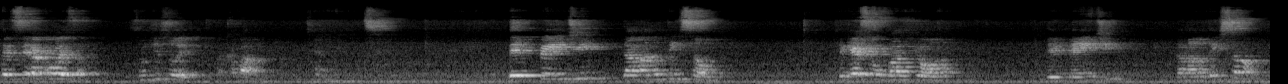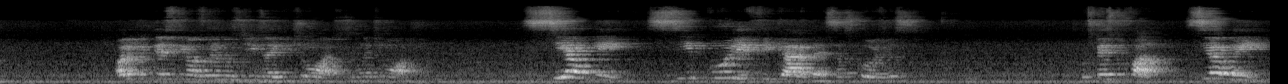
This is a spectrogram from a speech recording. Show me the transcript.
Terceira coisa, são 18, está acabado. Depende da manutenção. Você quer ser um vaso de honra? Depende da manutenção. Olha o que o texto que nós lemos diz aí de Timóteo, 2 Timóteo. Se alguém se purificar dessas coisas, o texto fala, se alguém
